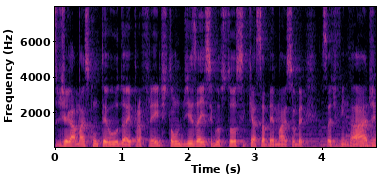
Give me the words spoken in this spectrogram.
gerar mais conteúdo aí para frente. Então diz aí se gostou, se quer saber mais sobre essa divindade.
